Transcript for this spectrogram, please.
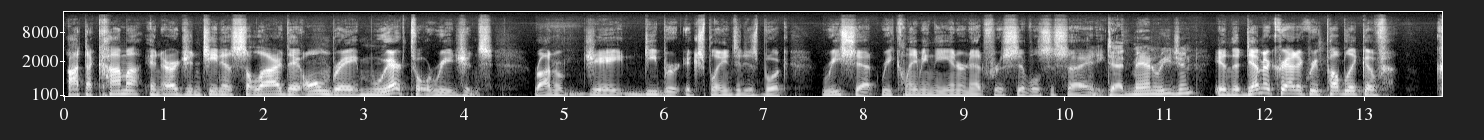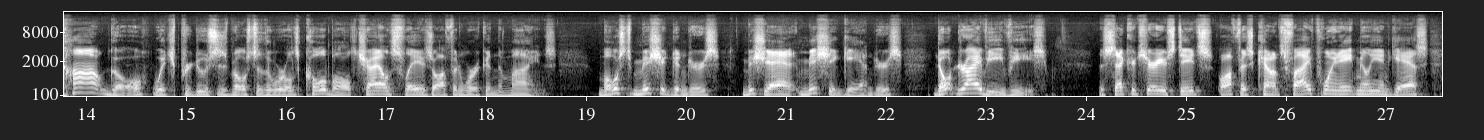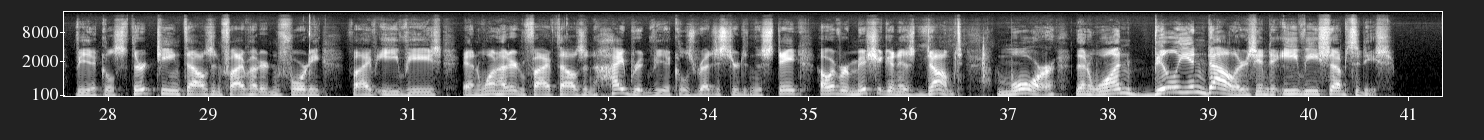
Atacama and Argentina's Salar de Hombre Muerto regions. Ronald J. Deibert explains in his book, Reset Reclaiming the Internet for a Civil Society. Dead man region? In the Democratic Republic of Congo, which produces most of the world's cobalt, child slaves often work in the mines. Most Michiganders, Michi- Michiganders don't drive EVs. The Secretary of State's office counts 5.8 million gas vehicles, 13,545 EVs, and 105,000 hybrid vehicles registered in the state. However, Michigan has dumped more than $1 billion into EV subsidies.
